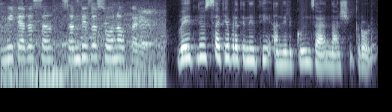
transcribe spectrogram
मी त्याचं संधीचं सोनं करेन. वेद न्यूजसाठी प्रतिनिधी अनिल गुंजाळ नाशिक रोड.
